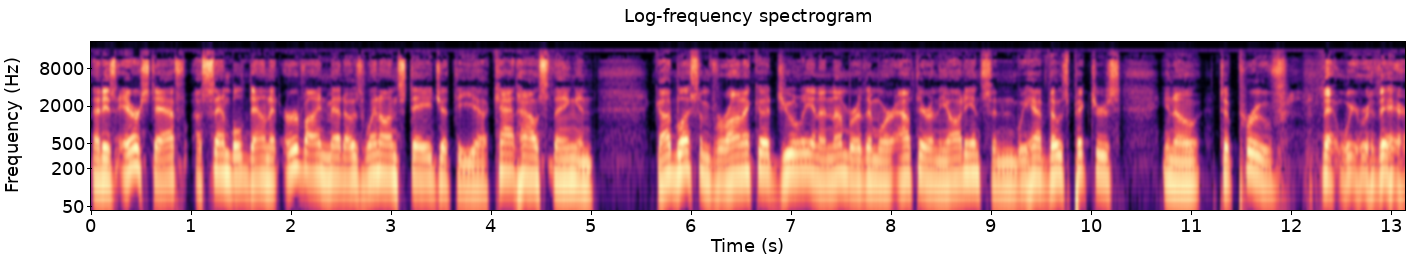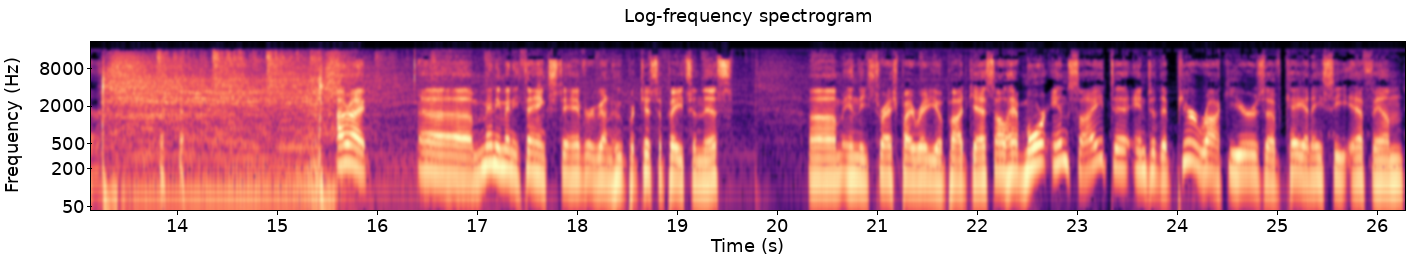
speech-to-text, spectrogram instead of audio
that is air staff, assembled down at Irvine Meadows, went on stage at the uh, Cat House thing, and God bless them, Veronica, Julie, and a number of them were out there in the audience, and we have those pictures, you know, to prove that we were there. All right. Uh, many, many thanks to everyone who participates in this um, in the Thrash Pie Radio podcast. I'll have more insight uh, into the pure rock years of KNAC FM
